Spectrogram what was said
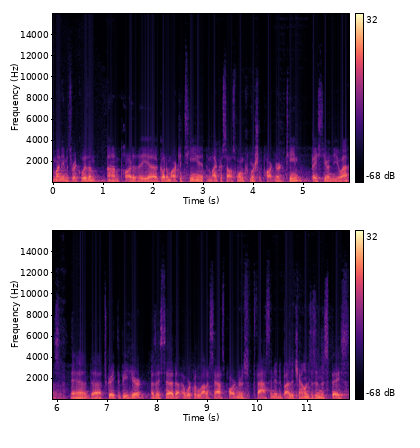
My name is Rick Witham. I'm part of the uh, go-to-market team and Microsoft's One Commercial Partner team based here in the U.S. And uh, it's great to be here. As I said, I work with a lot of SaaS partners, fascinated by the challenges in the space,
